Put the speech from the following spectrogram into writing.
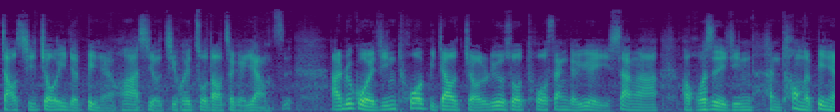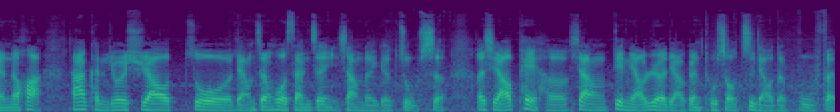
早期就医的病人的话是有机会做到这个样子啊。如果已经拖比较久，例如说拖三个月以上啊啊，或是已经很痛的病人的话，他可能就会需要做两针或三针以上的一个注射，而且要配合像电疗、热疗跟徒手治疗的部分。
